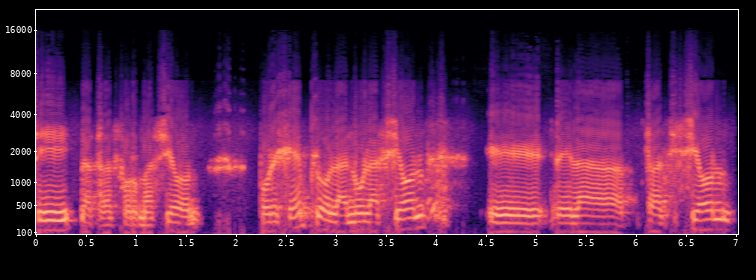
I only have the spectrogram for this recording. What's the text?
sí, la transformación. Por ejemplo, la anulación eh, de la transición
